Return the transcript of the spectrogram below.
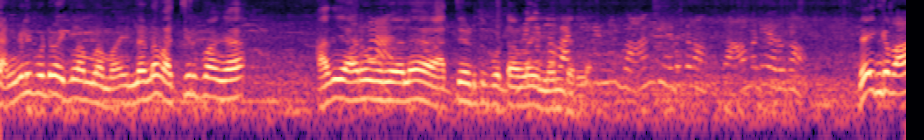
சங்கிலி போட்டு வைக்கலாம்லாமா? இல்லைன்னா வச்சிருப்பாங்க. அது யாரும் ஒரு வேளை அத்தை எடுத்து போட்டாங்களோ என்னன்னு தெரியல. டேய் இங்க வா.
